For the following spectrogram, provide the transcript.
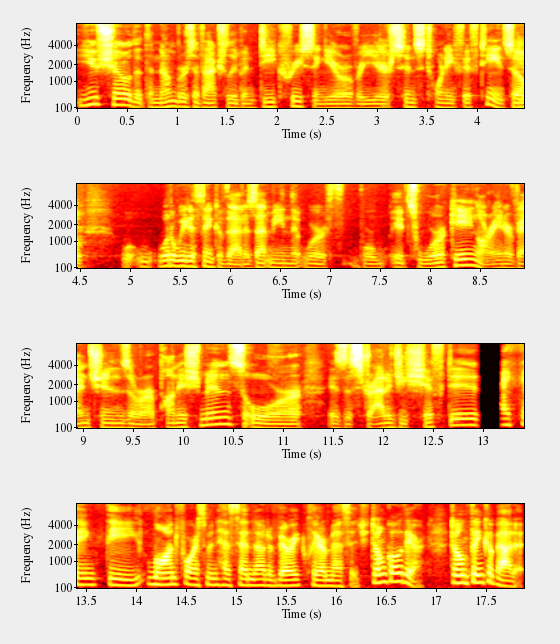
you show that the numbers have actually been decreasing year over year since 2015. So. Yeah. What are we to think of that? Does that mean that we're, we're, it's working, our interventions or our punishments, or is the strategy shifted? I think the law enforcement has sent out a very clear message. Don't go there. Don't think about it.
